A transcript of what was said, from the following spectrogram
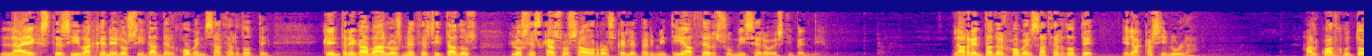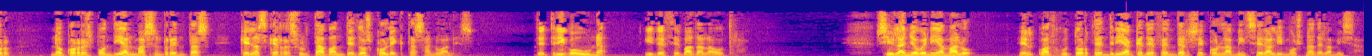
la excesiva generosidad del joven sacerdote, que entregaba a los necesitados los escasos ahorros que le permitía hacer su mísero estipendio. La renta del joven sacerdote era casi nula. Al coadjutor no correspondían más rentas que las que resultaban de dos colectas anuales, de trigo una y de cebada la otra. Si el año venía malo, el coadjutor tendría que defenderse con la mísera limosna de la misa.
